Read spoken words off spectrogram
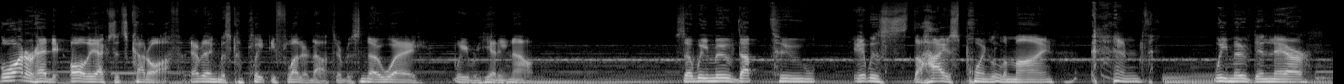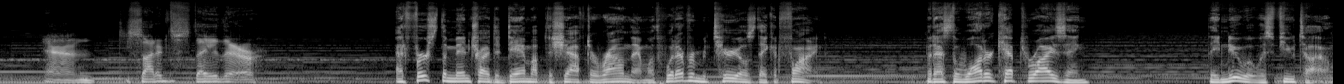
The water had all the exits cut off. Everything was completely flooded out. There was no way we were getting out. So we moved up to, it was the highest point of the mine, and we moved in there and decided to stay there. At first, the men tried to dam up the shaft around them with whatever materials they could find. But as the water kept rising, they knew it was futile.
